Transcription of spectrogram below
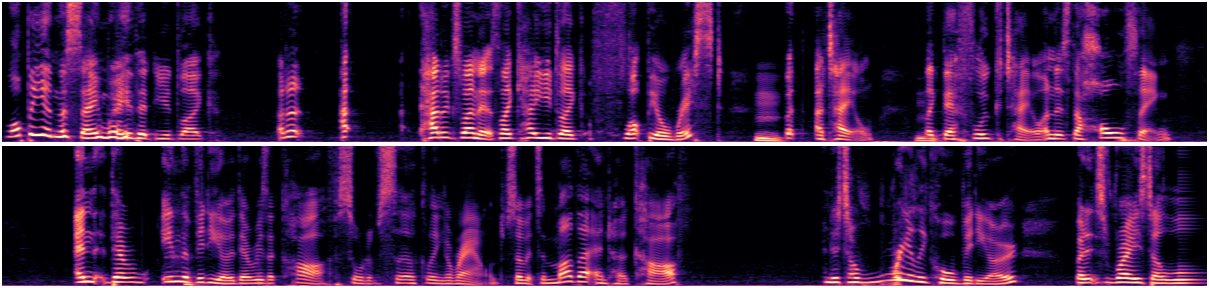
floppy in the same way that you'd like, I don't, h- how to explain it? It's like how you'd like flop your wrist, Hmm. but a tail, Hmm. like their fluke tail, and it's the whole thing. And there, in the video, there is a calf sort of circling around. So it's a mother and her calf, and it's a really cool video. But it's raised a lot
